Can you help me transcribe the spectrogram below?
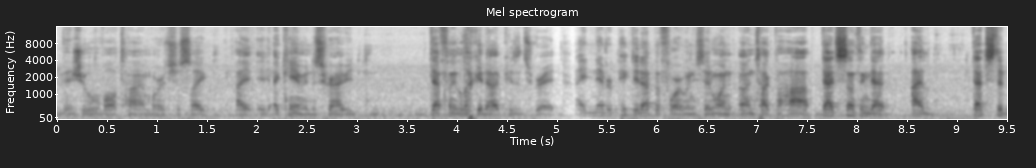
visual of all time, where it's just like, I, I can't even describe it definitely look it up because it's great. I never picked it up before when you said one untuck the hop. That's something that I that's the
